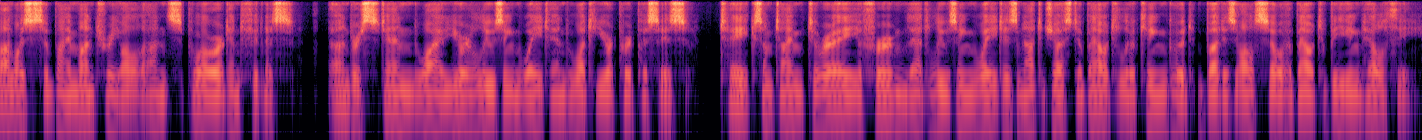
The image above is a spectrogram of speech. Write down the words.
Fawaz Sebai Montreal on sport and fitness. Understand why you're losing weight and what your purpose is. Take some time to reaffirm that losing weight is not just about looking good, but is also about being healthy.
